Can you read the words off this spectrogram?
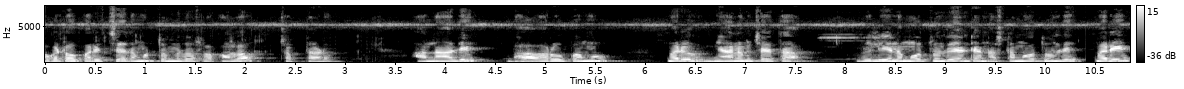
ఒకటో పరిచ్ఛేదము తొమ్మిదో శ్లోకంలో చెప్తాడు. అనాది భావరూపము మరియు జ్ఞానం చేత విలీనమవుతుంది అంటే నష్టమవుతుంది. మరి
